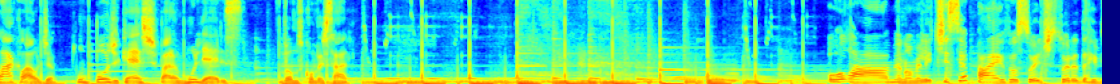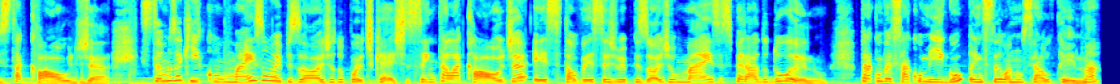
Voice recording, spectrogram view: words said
lá, Cláudia, um podcast para mulheres. Vamos conversar? Olá, meu nome é Letícia Paiva, eu sou editora da revista Cláudia. Estamos aqui com mais um episódio do podcast Senta lá Cláudia. Esse talvez seja o episódio mais esperado do ano. Para conversar comigo, antes de eu anunciar o tema,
